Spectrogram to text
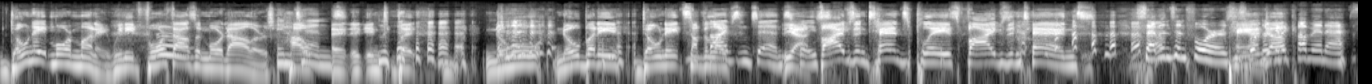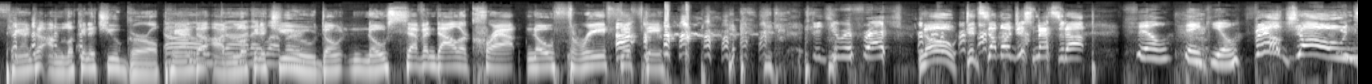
donate more money. We need four thousand more dollars. In How? tens. uh, in- but no, nobody donate something Fives like and tens, Yeah, please. fives and tens, please. Fives and tens. Sevens and fours is what Panda? they're going to come in as. Panda, I'm looking at you, girl. Panda, Oh, I'm looking I at love you. Don't no seven dollar crap. No three fifty. Did you refresh? no, did someone just mess it up? Phil, thank you. Phil Jones.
